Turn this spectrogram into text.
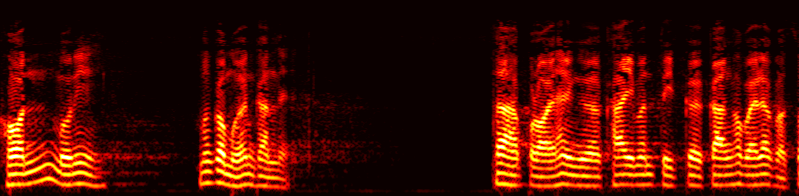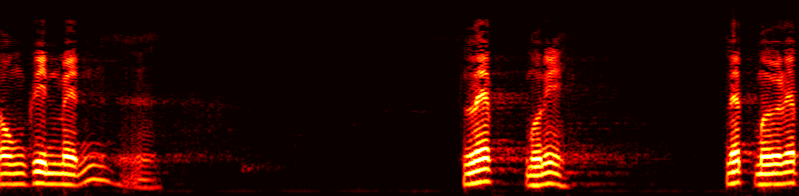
ขนมูนี่ มันก็เหมือนกันแหละ ถ้าปล่อยให้เหงื่อใครมันติดเกิดกลางเข้าไปแล้วก็ทรงกลิ่นเหม็นเล็บหมูนี่เล็บมือเล็บ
